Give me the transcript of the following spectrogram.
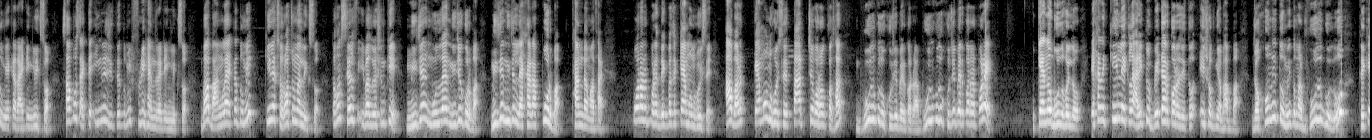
তুমি একটা রাইটিং লিখছো সাপোজ একটা ইংরেজিতে তুমি ফ্রি হ্যান্ড রাইটিং লিখছো, বা বাংলা একটা তুমি কি লিখছো, রচনা লিখছো, তখন সেলফ ইভালুয়েশন কি? নিজের মূল্যায়ন নিজে করবা, নিজে নিজের লেখাটা পড়বা, ঠান্ডা মাথায়। পড়ার পরে দেখবা যে কেমন হয়েছে আবার কেমন হয়েছে তার চেয়ে বড় কথা ভুলগুলো খুঁজে বের করা। ভুলগুলো খুঁজে বের করার পরে কেন ভুল হইল? এখানে কি লেখলে আরেকটু বেটার করা যেত? এইসব নিয়ে ভাববা। যখনই তুমি তোমার ভুলগুলো থেকে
